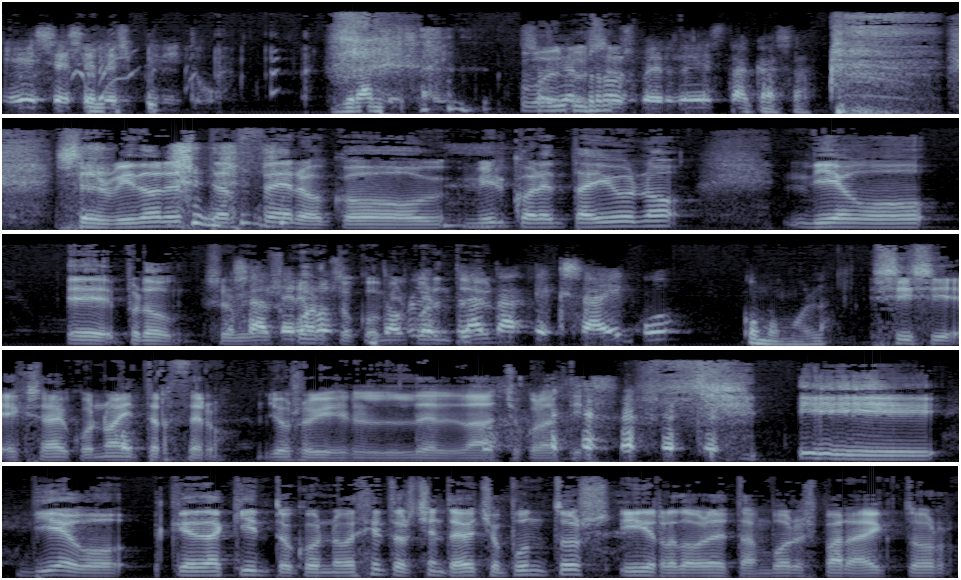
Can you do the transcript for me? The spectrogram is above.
Ese es el espíritu. Grandes. Soy Bueno, el. Rosberg de esta casa. Servidores tercero con 1041. Diego. Eh, perdón, O sea, servidores cuarto con doble 1041. plata exaequo. ¿Cómo mola? Sí, sí, exacto. No hay tercero. Yo soy el de la chocolatina. Y Diego queda quinto con 988 puntos. Y redoble de tambores para Héctor.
